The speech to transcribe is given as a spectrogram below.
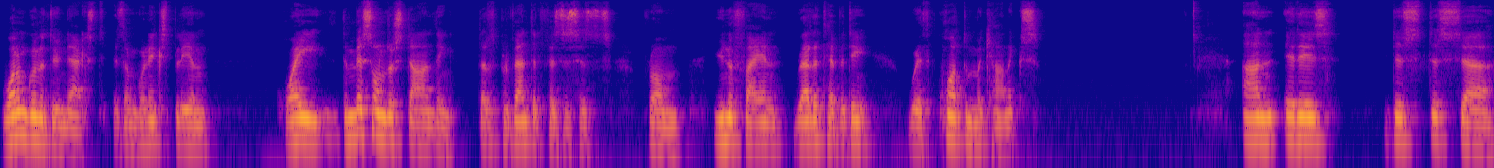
what I'm going to do next is I'm going to explain why the misunderstanding that has prevented physicists from unifying relativity with quantum mechanics. And it is this, this uh,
